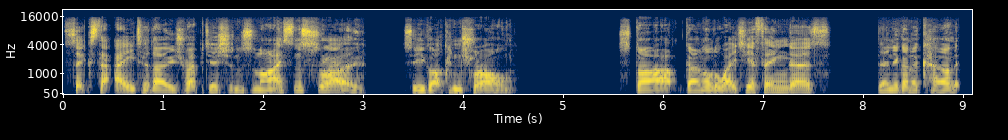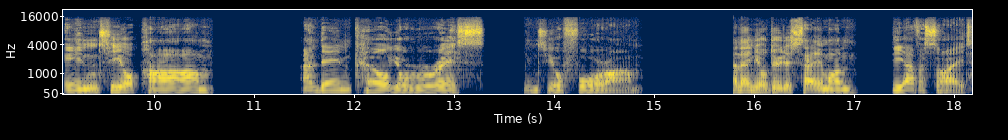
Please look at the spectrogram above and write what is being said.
six to eight of those repetitions, nice and slow, so you got control. Start going all the way to your fingers, then you're going to curl into your palm, and then curl your wrist into your forearm. And then you'll do the same on the other side.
